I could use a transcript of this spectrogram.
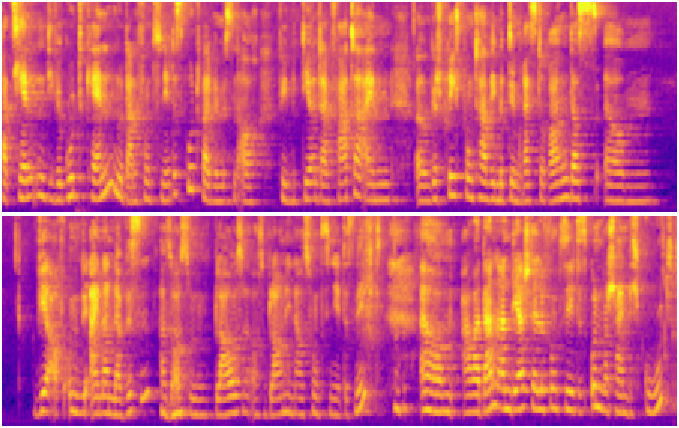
Patienten, die wir gut kennen, nur dann funktioniert es gut, weil wir müssen auch wie mit dir und deinem Vater einen äh, Gesprächspunkt haben, wie mit dem Restaurant, dass ähm, wir auch umeinander wissen. Also mhm. aus, dem Blau, aus dem Blauen hinaus funktioniert es nicht. ähm, aber dann an der Stelle funktioniert es unwahrscheinlich gut.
